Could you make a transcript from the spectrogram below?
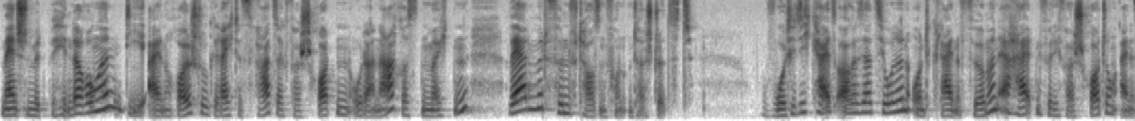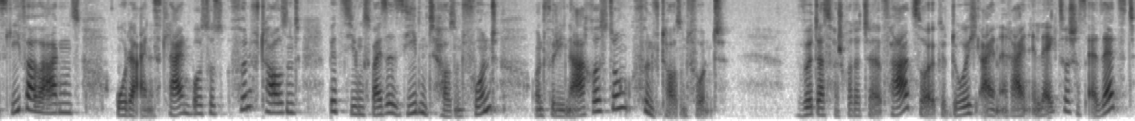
Menschen mit Behinderungen, die ein rollstuhlgerechtes Fahrzeug verschrotten oder nachrüsten möchten, werden mit 5000 Pfund unterstützt. Wohltätigkeitsorganisationen und kleine Firmen erhalten für die Verschrottung eines Lieferwagens oder eines Kleinbusses 5000 bzw. 7000 Pfund und für die Nachrüstung 5000 Pfund. Wird das verschrottete Fahrzeug durch ein rein elektrisches ersetzt,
